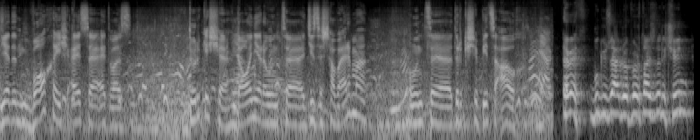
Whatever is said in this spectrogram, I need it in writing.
jeden Woche ich esse etwas türkische Döner und äh, diese Shawarma und äh, türkische Pizza auch. Ah, ja. Evet bu güzel röportajlar için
